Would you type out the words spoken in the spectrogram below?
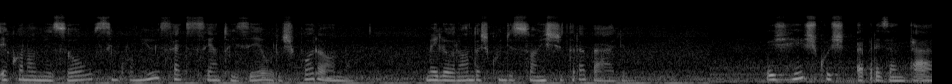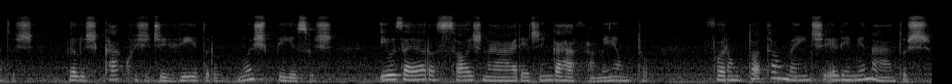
economizou 5.700 euros por ano, melhorando as condições de trabalho. Os riscos apresentados pelos cacos de vidro nos pisos e os aerossóis na área de engarrafamento foram totalmente eliminados.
